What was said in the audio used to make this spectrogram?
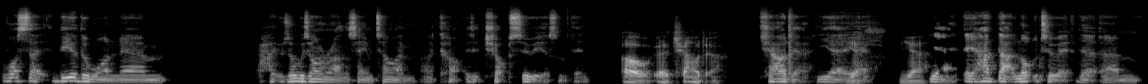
What's that? The other one. Um, it was always on around the same time. I can't. Is it Chop Suey or something? oh, uh, chowder. Chowder. Yeah, Yes, yeah, yeah, yeah. It had that look to it that um,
